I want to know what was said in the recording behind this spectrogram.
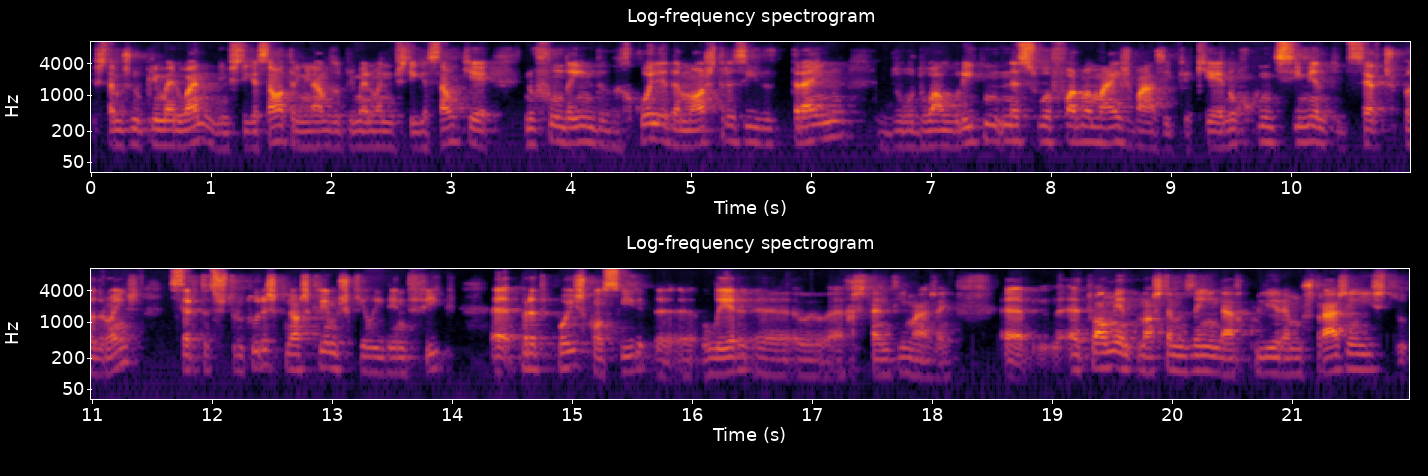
estamos no primeiro ano de investigação, ou terminamos o primeiro ano de investigação, que é, no fundo, ainda de recolha de amostras e de treino do, do algoritmo na sua forma mais básica, que é no reconhecimento de certos padrões, de certas estruturas que nós queremos que ele identifique uh, para depois conseguir uh, ler uh, a restante imagem. atualmente, nós estamos ainda a recolher a amostragem e isto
